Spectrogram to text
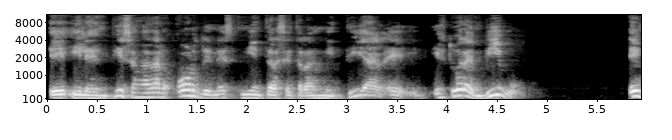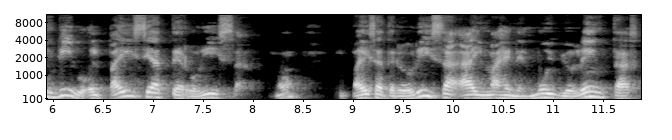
eh, y les empiezan a dar órdenes mientras se transmitía, eh, esto era en vivo, en vivo, el país se aterroriza, ¿no? El país se aterroriza, hay imágenes muy violentas,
